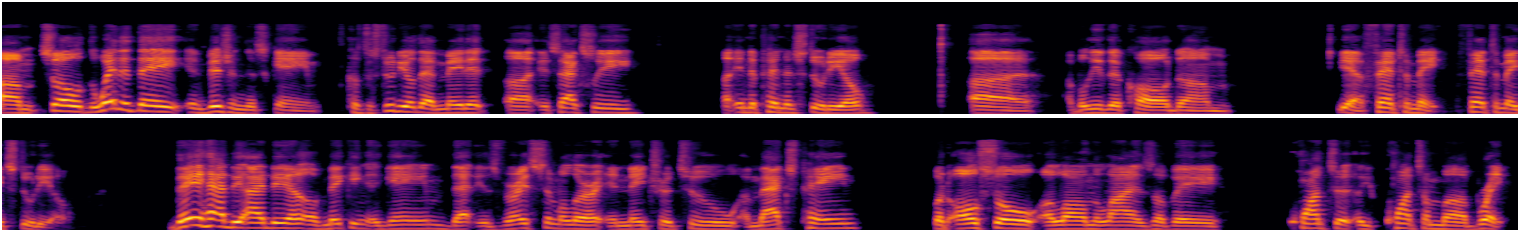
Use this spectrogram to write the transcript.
Um, so the way that they envision this game, because the studio that made it, uh, it's actually an independent studio. Uh, I believe they're called, um, yeah, Phantom Eight, Phantom Eight Studio. They had the idea of making a game that is very similar in nature to Max Payne, but also along the lines of a quantum a quantum uh, break.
